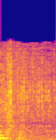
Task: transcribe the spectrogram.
Oh.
